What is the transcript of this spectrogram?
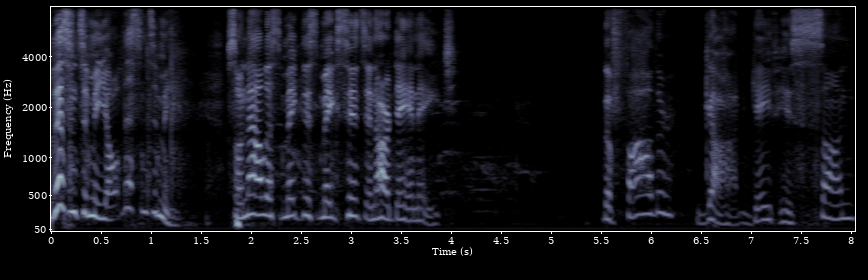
Listen to me, y'all. Listen to me. So now let's make this make sense in our day and age. The Father God gave his Son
